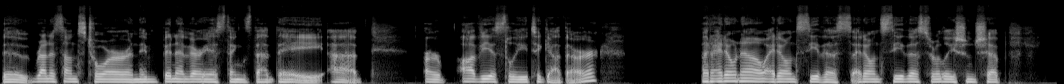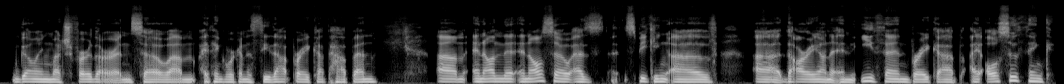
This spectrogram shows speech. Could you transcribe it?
the Renaissance tour and they've been at various things that they uh, are obviously together but I don't know. I don't see this. I don't see this relationship going much further, and so um, I think we're going to see that breakup happen. Um, and on the and also as speaking of uh, the Ariana and Ethan breakup, I also think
